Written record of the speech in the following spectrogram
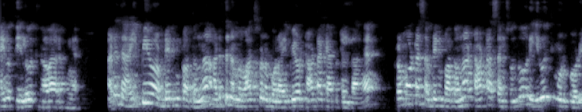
ஐநூத்தி எழுபத்தி நாலா இருக்குங்க. அடுத்து ஐபிஓ அப்டேட்னு பார்த்தோம்னா அடுத்து நம்ம வாட்ச் பண்ண போற ஐபிஓ டாடா கேபிட்டல் தாங்க. ப்ரொமோட்டர்ஸ் அப்படின்னு பார்த்தோம்னா டாடா சன்ஸ் வந்து ஒரு இருபத்தி மூணு கோடி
